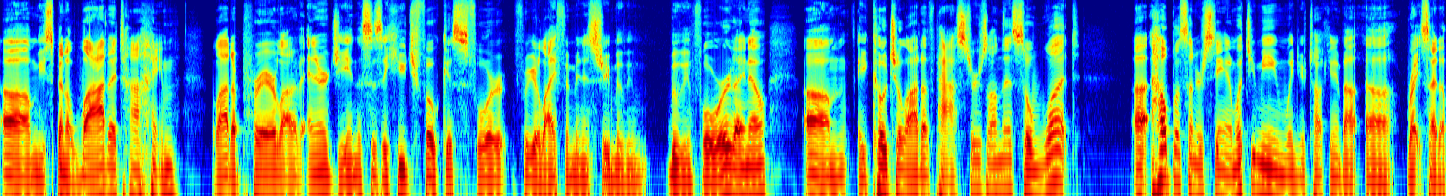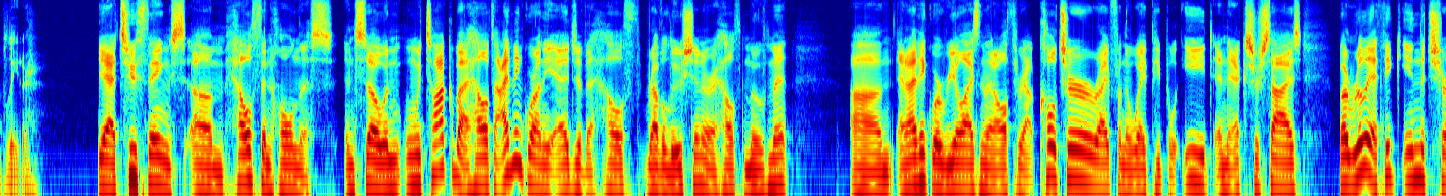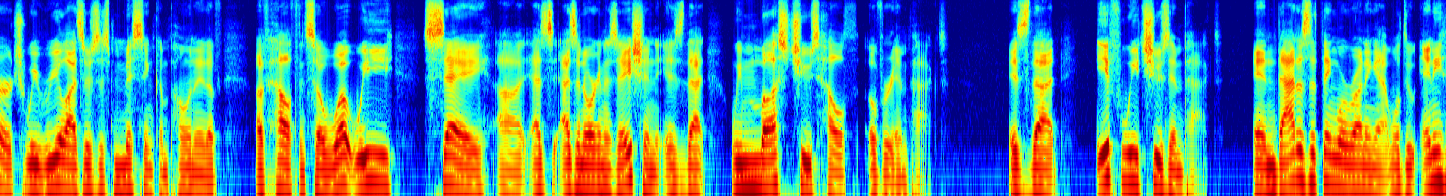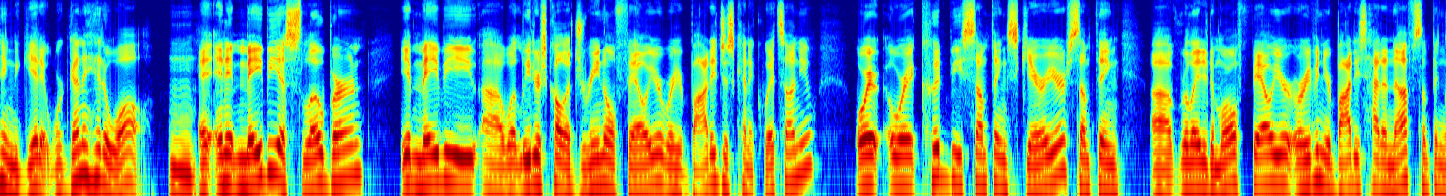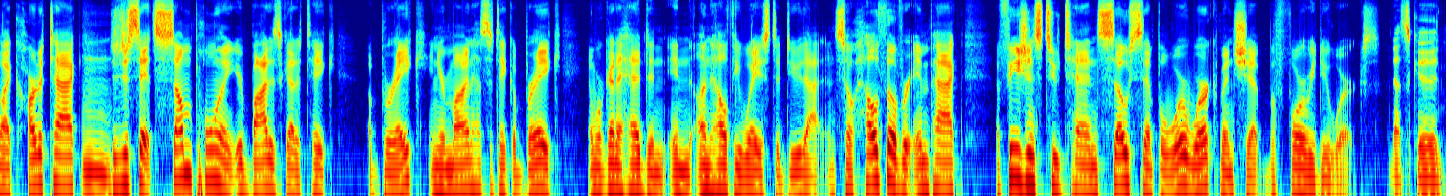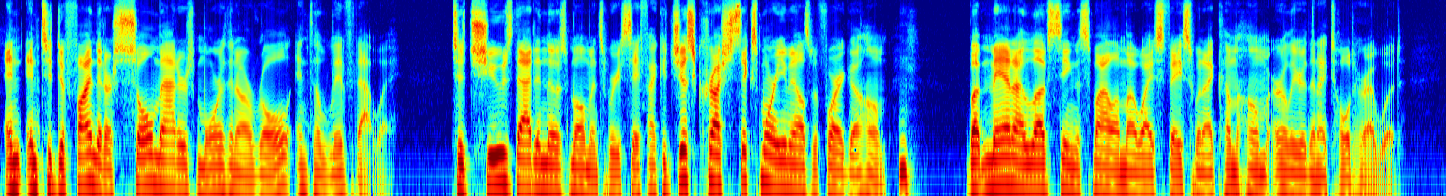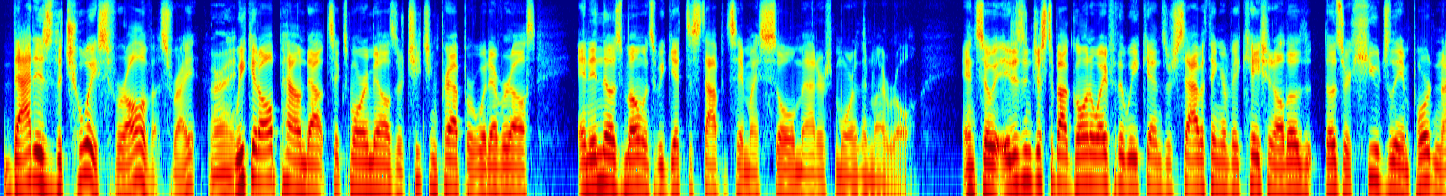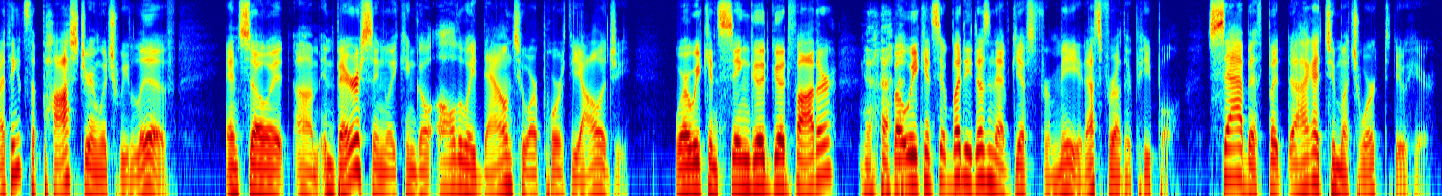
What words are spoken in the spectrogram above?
Um, you spend a lot of time, a lot of prayer, a lot of energy, and this is a huge focus for for your life and ministry moving moving forward. I know um, you coach a lot of pastors on this. So, what uh, help us understand what you mean when you're talking about a right side up leader? Yeah, two things um, health and wholeness. And so when, when we talk about health, I think we're on the edge of a health revolution or a health movement. Um, and I think we're realizing that all throughout culture, right, from the way people eat and exercise. But really, I think in the church, we realize there's this missing component of, of health. And so, what we say uh, as, as an organization is that we must choose health over impact. Is that if we choose impact, and that is the thing we're running at, we'll do anything to get it, we're going to hit a wall. Mm. And, and, it may be a slow burn. It may be uh, what leaders call adrenal failure, where your body just kind of quits on you. Or, or it could be something scarier, something uh, related to moral failure, or even your body's had enough, something like heart attack, mm. to just say at some point your body's got to take a break and your mind has to take a break, and we're going to head in, in unhealthy ways to do that. And so, health over impact, Ephesians 2:10, so simple. We're workmanship before we do works. That's good. And and to define that our soul matters more than our role, and to live that way. To choose that in those moments where you say, if I could just crush six more emails before I go home. But man, I love seeing the smile on my wife's face when I come home earlier than I told her I would. That is the choice for all of us, right? Right. We could all pound out six more emails or teaching prep or whatever else. And in those moments, we get to stop and say, my soul matters more than my role. And so it isn't just about going away for the weekends or Sabbathing or vacation, although those are hugely important. I think it's the posture in which we live. And so it um, embarrassingly can go all the way down to our poor theology where we can sing good good father but we can say but he doesn't have gifts for me. That's for other people. Sabbath but i got too much work to do here.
